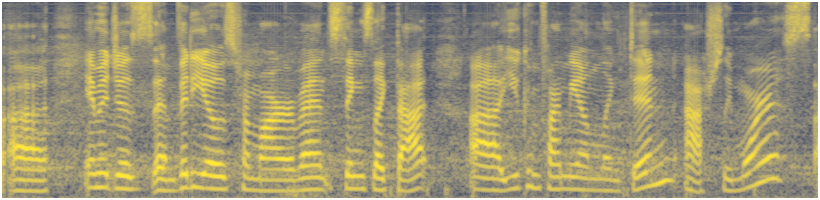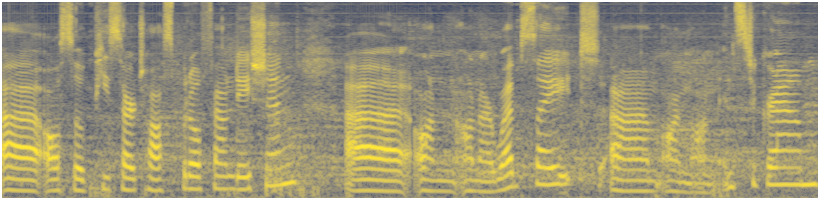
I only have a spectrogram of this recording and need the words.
uh, images and videos from our events, things like that. Uh, you can find me on LinkedIn, Ashleigh Morriss, uh, also Peace Arch Hospital Foundation, uh, on on our website. Um, I'm on Instagram,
